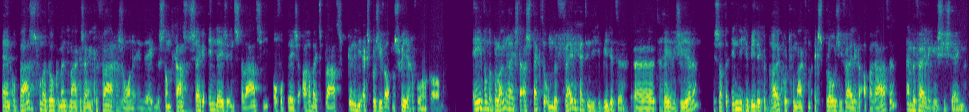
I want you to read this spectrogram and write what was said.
En op basis van dat document maken zij een gevarenzone-indeling. Dus dan gaan ze dus zeggen, in deze installatie of op deze arbeidsplaats kunnen die explosieve atmosferen voorkomen een van de belangrijkste aspecten om de veiligheid in die gebieden te, uh, te realiseren, is dat er in die gebieden gebruik wordt gemaakt van explosieveilige apparaten en beveiligingssystemen.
